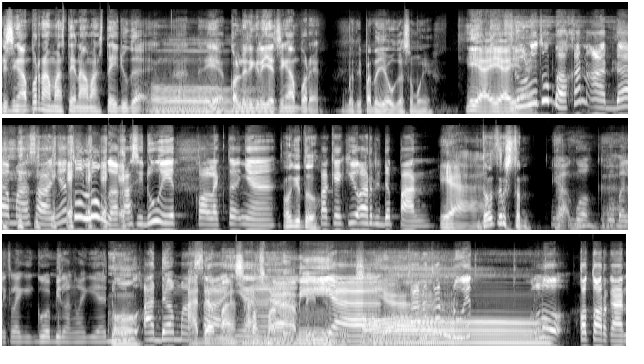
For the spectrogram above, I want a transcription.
Di Singapura namaste namaste juga. Oh. Iya, kalau di gereja Singapura ya. Berarti pada yoga semua ya? Iya iya iya. Dulu tuh bahkan ada masanya tuh lu nggak kasih duit kolektenya. Oh gitu. Pakai QR di depan. Iya. Itu Kristen. Enggak, gua gua balik lagi, gua bilang lagi ya. Dulu ada masanya. Ada masanya. Pas pandemi. Iya. Oh. Karena kan duit lu kotor kan.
